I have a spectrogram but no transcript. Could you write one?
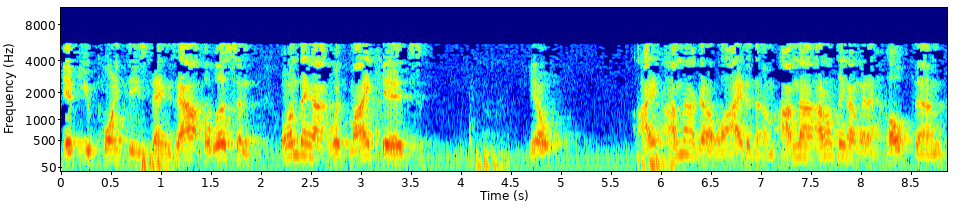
if you point these things out. But listen, one thing I, with my kids, you know, I I'm not going to lie to them. I'm not. I don't think I'm going to help them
